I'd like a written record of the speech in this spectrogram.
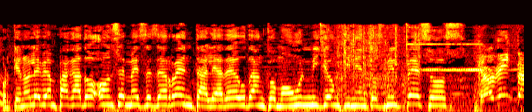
porque no le habían pagado 11 meses de renta, le adeudan como un millón quinientos mil pesos. Claudita,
